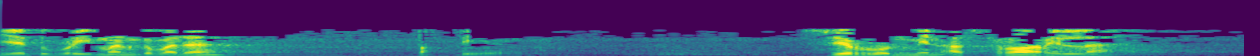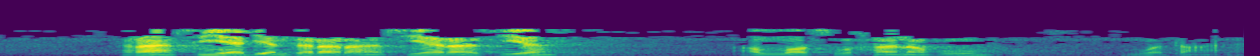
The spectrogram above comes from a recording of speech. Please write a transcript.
yaitu beriman kepada takdir. Sirrun min asrarillah. Rahasia di antara rahasia-rahasia Allah Subhanahu wa taala.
